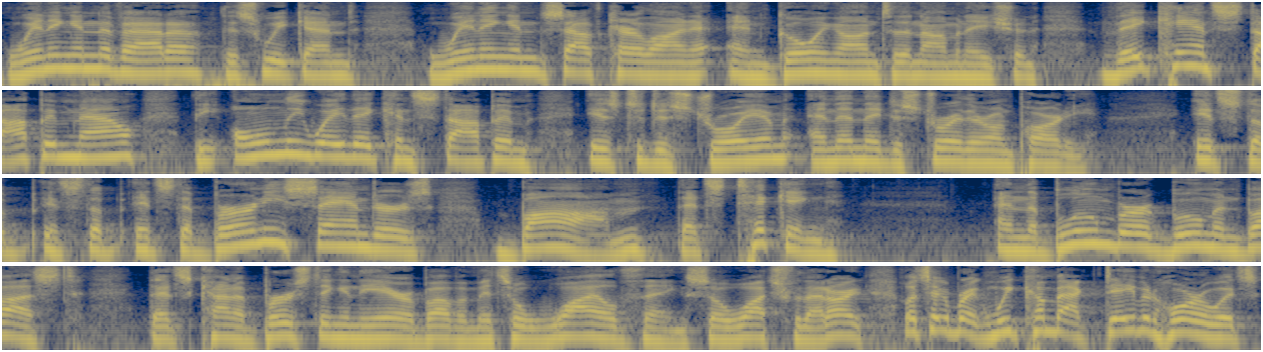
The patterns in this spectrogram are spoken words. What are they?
winning in Nevada this weekend, winning in South Carolina, and going on to the nomination. They can't stop him now. The only way they can stop him is to destroy him, and then they destroy their own party. It's the it's the it's the Bernie Sanders bomb that's ticking and the Bloomberg boom and bust that's kind of bursting in the air above him. It's a wild thing. So watch for that. All right, let's take a break. When we come back, David Horowitz,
